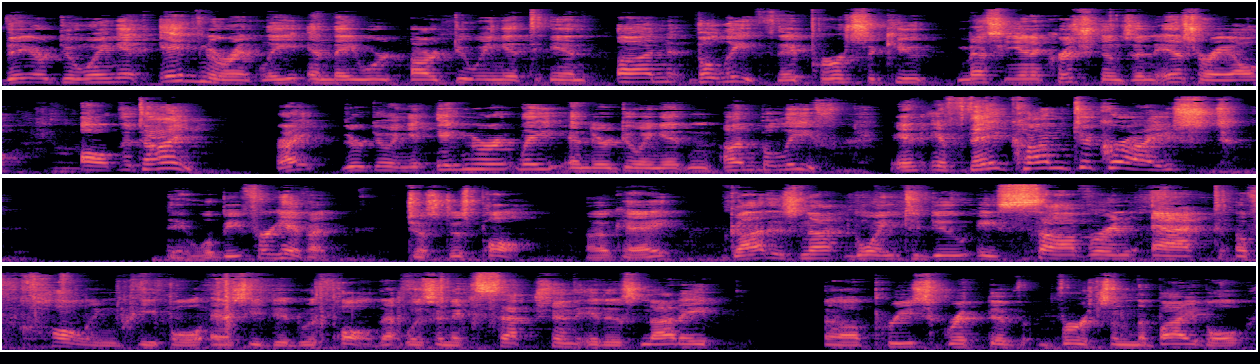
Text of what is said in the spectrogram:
They are doing it ignorantly and they were, are doing it in unbelief. They persecute Messianic Christians in Israel all the time, right? They're doing it ignorantly and they're doing it in unbelief. And if they come to Christ, they will be forgiven, just as Paul. Okay? God is not going to do a sovereign act of calling people as he did with Paul. That was an exception. It is not a uh, prescriptive verse in the Bible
